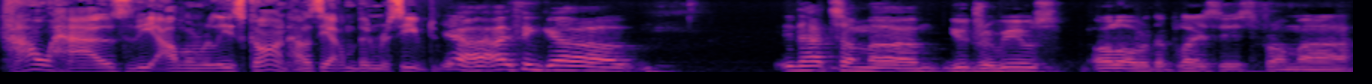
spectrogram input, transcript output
how has the album release gone? How's the album been received? Yeah, I think uh, it had some uh, good reviews all over the places from uh,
